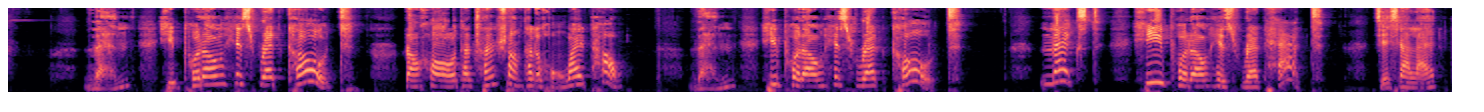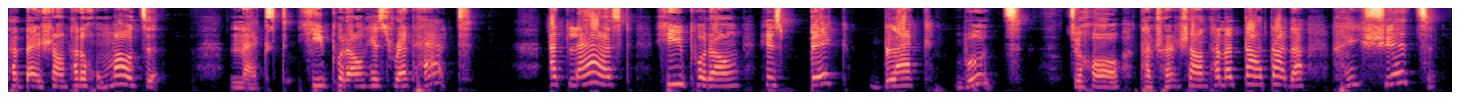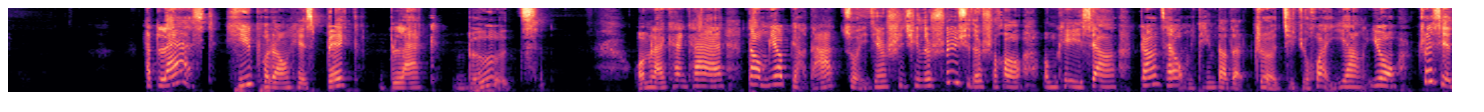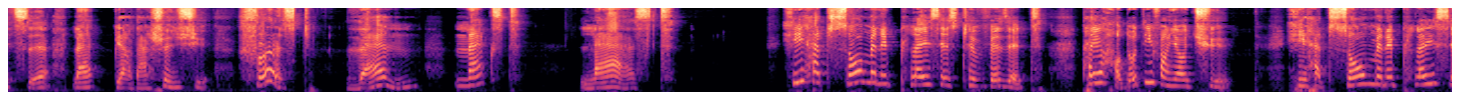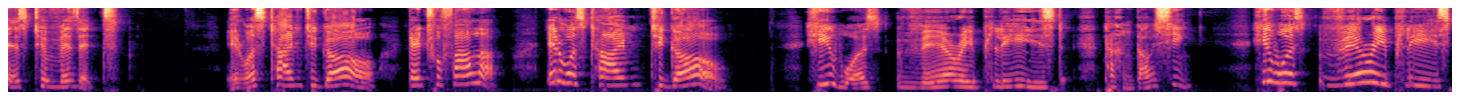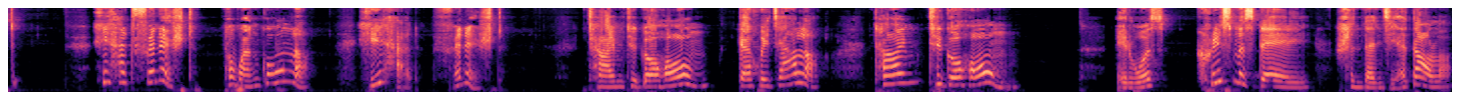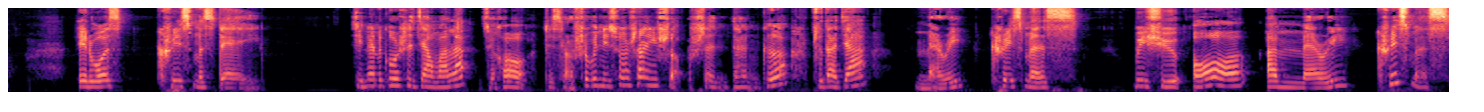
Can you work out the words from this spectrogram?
Then he put on his red coat. 然后他穿上他的红外套。Then he put on his red coat. Next, he put on his red hat. 接下来，他戴上他的红帽子。Next, he put on his red hat. At last, he put on his big black boots. 最后，他穿上他那大大的黑靴子。At last, he put on his big black boots. 我们来看看，当我们要表达做一件事情的顺序的时候，我们可以像刚才我们听到的这几句话一样，用这些词来表达顺序：first, then, next, last. He had so many places to visit. 他有好多地方要去。He had so many places to visit. It was time to go. 该出发了。It was time to go. He was very pleased. 他很高兴。He was very pleased. He had finished. 他完工了。He had finished. Time to go home. 该回家了。 Time to go home. It was Christmas Day. 圣诞节到了。It was Christmas Day. 今天的故事讲完了，最后这次老师为你送上一首圣诞歌，祝大家 Merry Christmas. Wish you all a Merry Christmas.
